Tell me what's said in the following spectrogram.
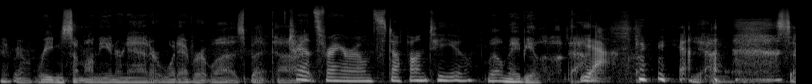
I remember reading something on the internet or whatever it was, but uh, Transferring her own stuff onto you. well, maybe a little of that. Yeah. yeah. So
